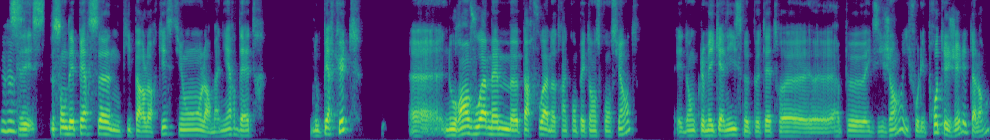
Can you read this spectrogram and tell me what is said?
Mm-hmm. Ce sont des personnes qui, par leurs questions, leur manière d'être, nous percutent euh, nous renvoie même euh, parfois à notre incompétence consciente. Et donc le mécanisme peut être euh, un peu exigeant. Il faut les protéger, les talents.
